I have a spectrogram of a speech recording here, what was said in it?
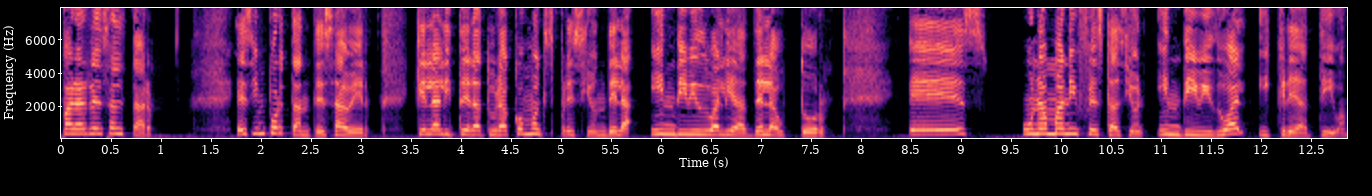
Para resaltar, es importante saber que la literatura como expresión de la individualidad del autor es una manifestación individual y creativa.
